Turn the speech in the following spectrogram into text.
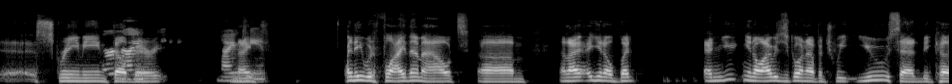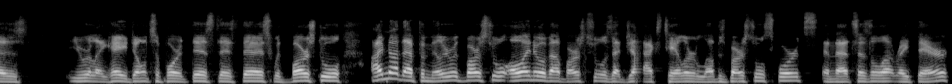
uh, screaming felt 19. very 19. 19. and he would fly them out. Um, and I, you know, but and you, you know, I was just going off a tweet you said because you were like, hey, don't support this, this, this with Barstool. I'm not that familiar with Barstool. All I know about Barstool is that Jax Taylor loves Barstool Sports, and that says a lot right there.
